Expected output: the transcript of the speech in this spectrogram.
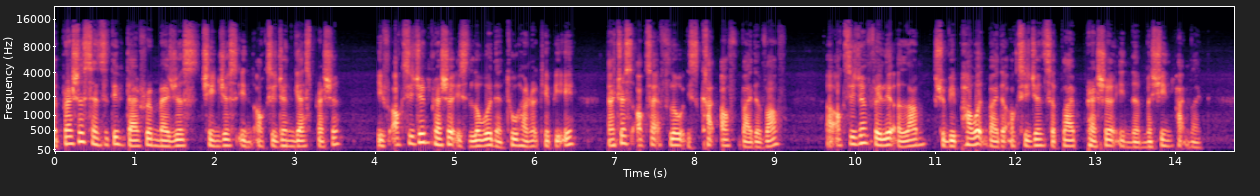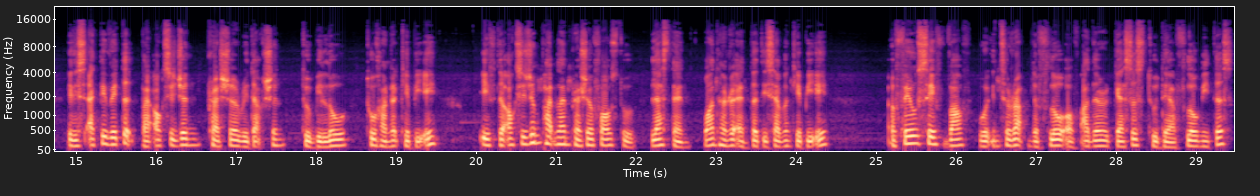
The pressure-sensitive diaphragm measures changes in oxygen gas pressure. If oxygen pressure is lower than 200 kPa, nitrous oxide flow is cut off by the valve. A oxygen failure alarm should be powered by the oxygen supply pressure in the machine pipeline. It is activated by oxygen pressure reduction to below 200 kPa. If the oxygen pipeline pressure falls to less than 137 kPa, a fail-safe valve will interrupt the flow of other gases to their flow meters.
